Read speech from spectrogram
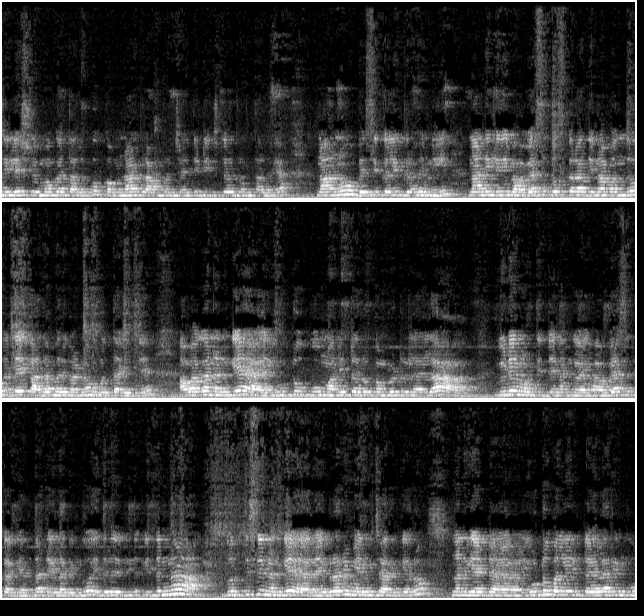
ಜಿಲ್ಲೆ ಶಿವಮೊಗ್ಗ ತಾಲೂಕು ಕಮ್ನಾಳ್ ಗ್ರಾಮ ಪಂಚಾಯತಿ ಡಿಜಿಟಲ್ ಗ್ರಂಥಾಲಯ. ನಾನು ಬೇಸಿಕಲಿ ಗೃಹಿಣಿ. ನಾನಿಲ್ಲಿ ಹವ್ಯಾಸಕ್ಕೋಸ್ಕರ ದಿನ ಬಂದು ಮತ್ತೆ ಕಾದಂಬರಿಗಳನ್ನ ಓದ್ತಾ ಇದ್ದೆ. ಅವಾಗ ನನಗೆ ಯೂಟ್ಯೂಬು ಮಾನಿಟರು ಕಂಪ್ಯೂಟರ್ ಎಲ್ಲ ವಿಡಿಯೋ ನೋಡ್ತಿದ್ದೆ ನಂಗೆ ಹವ್ಯಾಸಕ್ಕಾಗಿ ಅಂತ ಟೈಲರಿಂಗು. ಇದ್ರ ಇದನ್ನ ಗುರುತಿಸಿ ನನಗೆ ಲೈಬ್ರರಿ ಮೇಲ್ವಿಚಾರಕಿಯರು ನನಗೆ ಯೂಟ್ಯೂಬ್ ಅಲ್ಲಿ ಟೈಲರಿಂಗು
